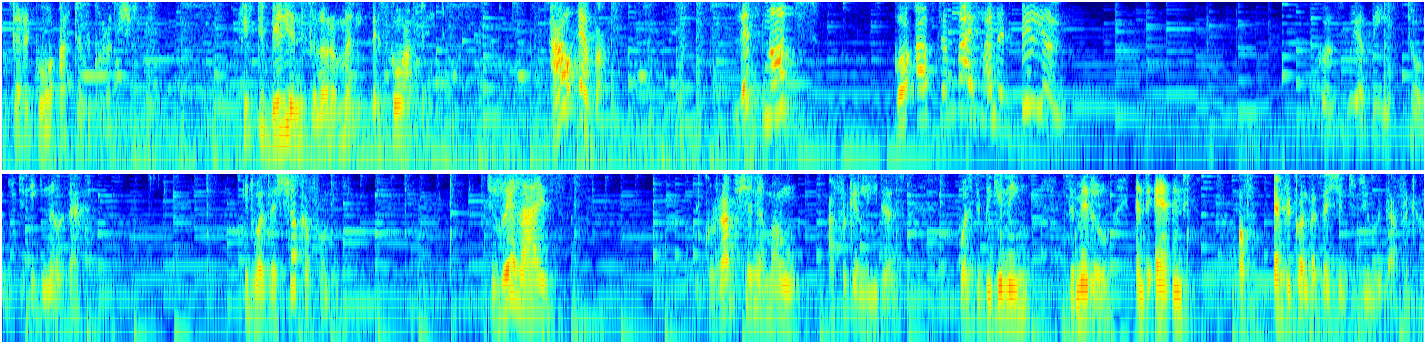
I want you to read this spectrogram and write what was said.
We gotta go after the corruption. 50 billion is a lot of money. Let's go after it. However, let's not go after 500 billion because we are being told to ignore that. It was a shocker for me to realize the corruption among African leaders was the beginning, the middle, and the end of every conversation to do with Africa.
